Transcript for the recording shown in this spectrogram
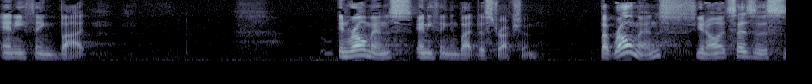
anything but. In Romans, anything but destruction. But Romans, you know, it says this,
